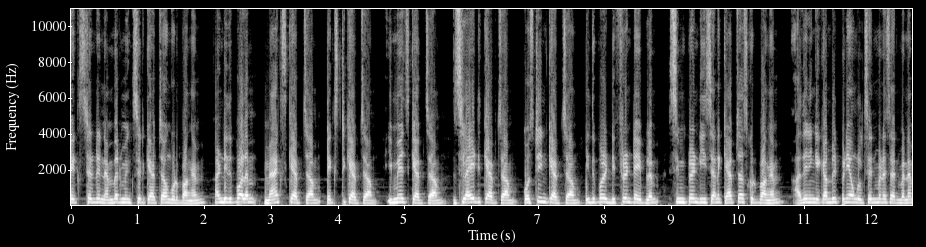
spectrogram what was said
டெக்ஸ்ட் அண்ட் நம்பர் மிக்சட் கேப்சாவும் கொடுப்பாங்க. அண்ட் இது போல மேக்ஸ் கேப்சாம் டெக்ஸ்ட் கேப்சாம் இமேஜ் கேப்சாம் ஸ்லைட் கேப்சாம் கொஸ்டின் கேப்சாம் இது போல டிஃப்ரெண்ட் டைப்ல சிம்பிள் அண்ட் ஈஸியான கேப்சாஸ் கொடுப்பாங்க. அதை நீங்க கம்ப்ளீட் பண்ணி உங்களுக்கு சென்ட் பண்ண சென்ட் பண்ண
